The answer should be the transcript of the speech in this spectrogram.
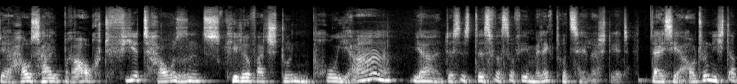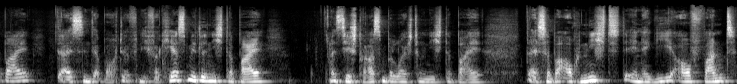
der Haushalt braucht 4000 Kilowattstunden pro Jahr. Ja, das ist das, was auf Ihrem Elektrozähler steht. Da ist Ihr Auto nicht dabei, da sind aber auch die öffentlichen Verkehrsmittel nicht dabei, da ist die Straßenbeleuchtung nicht dabei. Da ist aber auch nicht der Energieaufwand,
